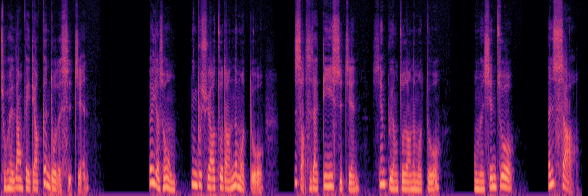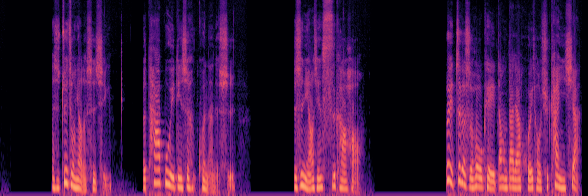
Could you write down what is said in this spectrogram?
就会浪费掉更多的时间。所以有时候我们并不需要做到那么多，至少是在第一时间。先不用做到那么多，我们先做很少，但是最重要的事情，而它不一定是很困难的事，只是你要先思考好。所以这个时候可以让大家回头去看一下，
